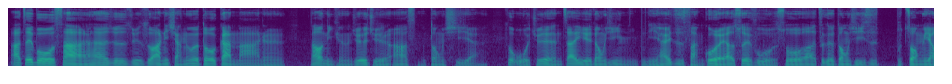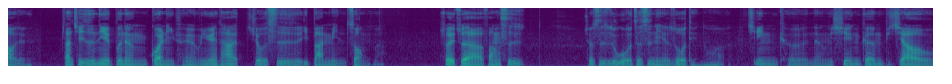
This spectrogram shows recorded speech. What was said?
啊，这波啥？”他就是觉得说：“啊，你想那么多干嘛呢？”然后你可能就会觉得：“啊，什么东西呀？”说我觉得很在意的东西，你你还是反过来要说服我说：“啊，这个东西是不重要的。”但其实你也不能怪你朋友，因为他就是一般民众嘛。所以最好的方式就是，如果这是你的弱点的话。尽可能先跟比较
